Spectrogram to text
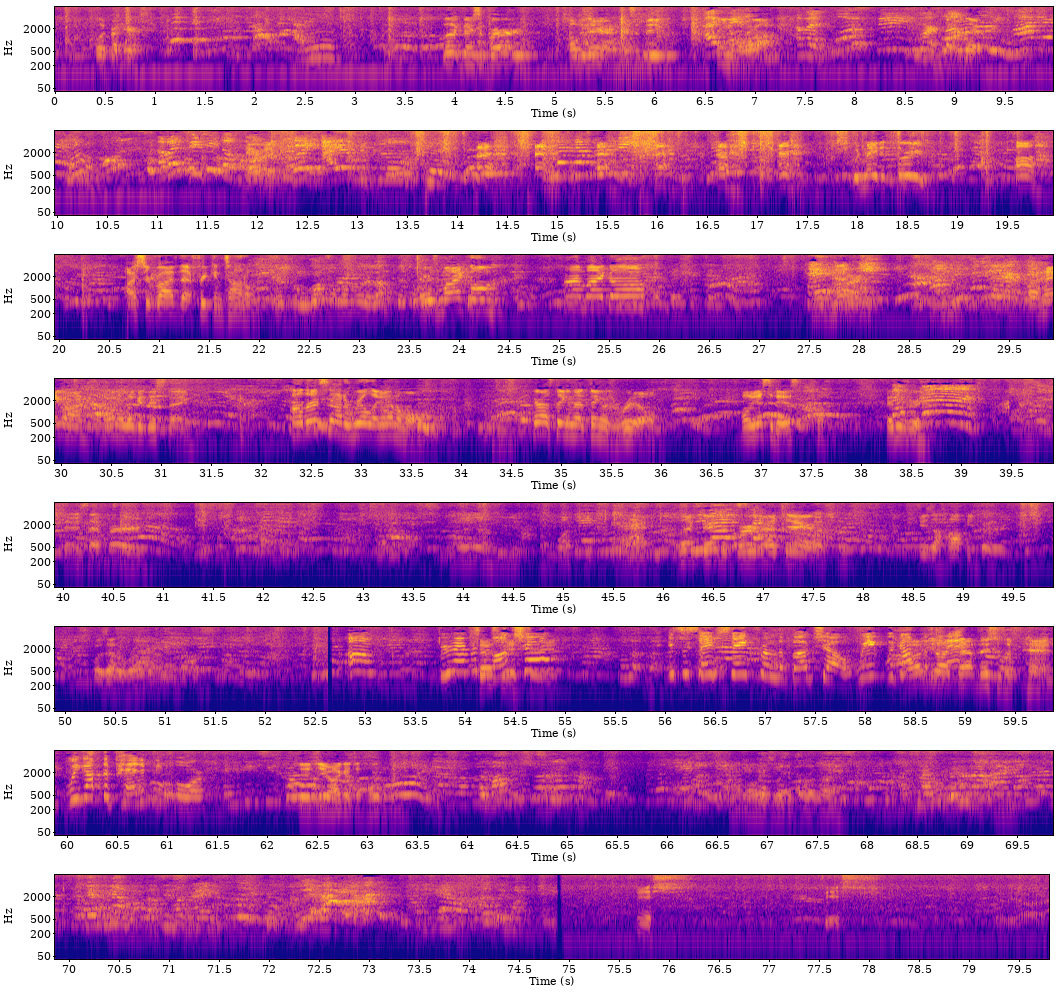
Look right here. Look, there's a bird over there. and There's a big thing on the rock. Over there. All right. Wait, I have to do We made it through. Ah, I survived that freaking tunnel. There's Michael. Hi, Michael. Hey, Mark. Oh, hang on. I want to look at this thing. Oh, that's not a real animal. Here, I was thinking that thing was real. Oh, yes, it is. It is real. There's that bird. Alright. Look, there's a bird right there. He's a hoppy bird. Was that a roadrunner? Um, remember the bug Street. show? It's the same snake from the bug show. We we got How would the you like to have this as a pet? We got the pet before. Did you? I got to hold one. I don't know what he's looking for though. Fish. Fish. There they are.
